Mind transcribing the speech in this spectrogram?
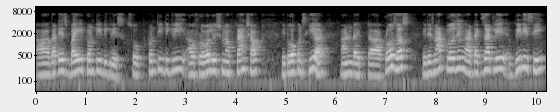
uh, that is by 20 degrees. So 20 degree of revolution of crankshaft it opens here and it uh, closes it is not closing at exactly BDC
